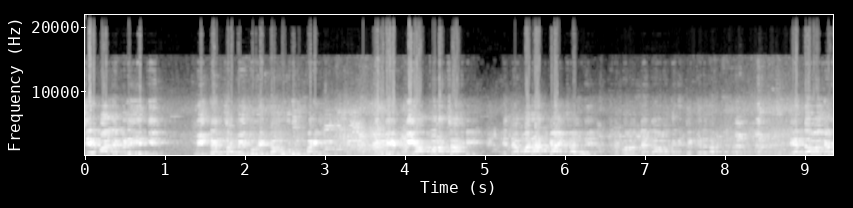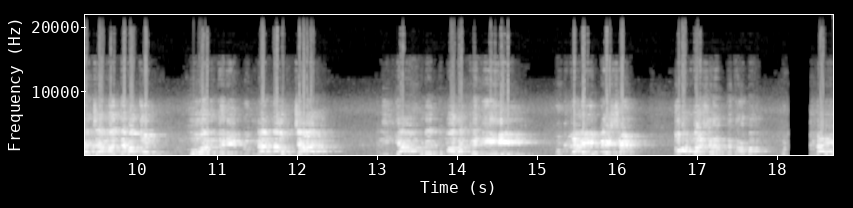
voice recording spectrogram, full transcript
जे माझ्याकडे येतील मी त्यांचा मेंदू एकदा उघडून पाहिजे नेमकी हा कोणाचा आहे? त्याच्या मनात काय चाललंय? म्हणून त्या दवाखान्याची गरज आपल्याला या दवाखान्याच्या माध्यमातून गोर गरीब रुग्णांना उपचार आणि यापुढे तुम्हाला कधीही कुठलाही पेशंट दोन वर्ष फक्त थांबा. कुठलाही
